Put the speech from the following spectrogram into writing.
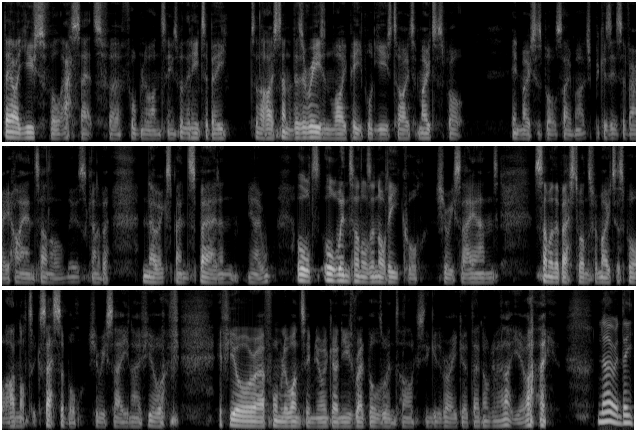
they are useful assets for Formula One teams, but they need to be to the high standard. There's a reason why people use Toyota Motorsport in motorsport so much because it's a very high end tunnel. It's kind of a no expense spared, and you know all all wind tunnels are not equal, shall we say? And some of the best ones for motorsport are not accessible, shall we say? You know, if you're if, if you're a Formula One team, and you want to go and use Red Bull's wind tunnel because you think it's very good, they're not going to let you, are they? No, and the,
